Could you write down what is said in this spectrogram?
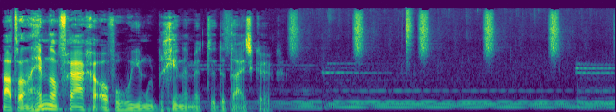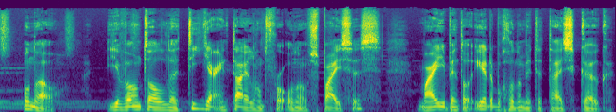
laten we aan hem dan vragen over hoe je moet beginnen met de, Thaise keuken. Onno, je woont al uh, tien jaar in Thailand voor Onno Spices, maar je bent al eerder begonnen met de Thaise keuken.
